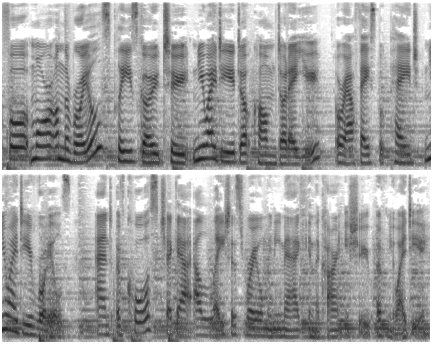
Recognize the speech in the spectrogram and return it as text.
For more on the Royals, please go to newidea.com.au or our Facebook page, New Idea Royals. And of course, check out our latest Royal mini mag in the current issue of New Idea.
